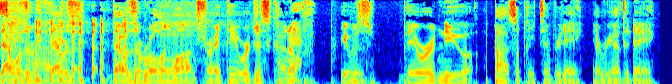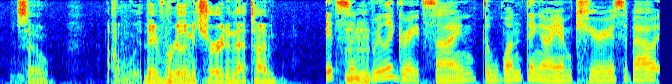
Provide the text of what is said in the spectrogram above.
that was a, that was that was a rolling launch, right? They were just kind of it was there were new BIOS updates every day, every other day. So uh, they've really matured in that time. It's a mm-hmm. really great sign. The one thing I am curious about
